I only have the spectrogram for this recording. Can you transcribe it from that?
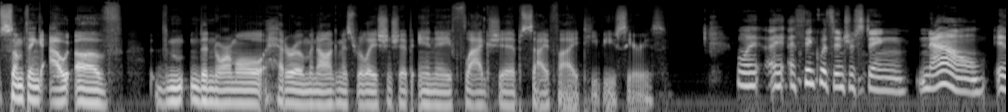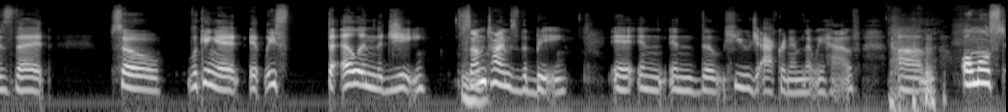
something out of the, the normal hetero monogamous relationship in a flagship sci fi TV series. Well, I, I think what's interesting now is that so looking at at least the L and the G, sometimes the B, in in the huge acronym that we have, um, almost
